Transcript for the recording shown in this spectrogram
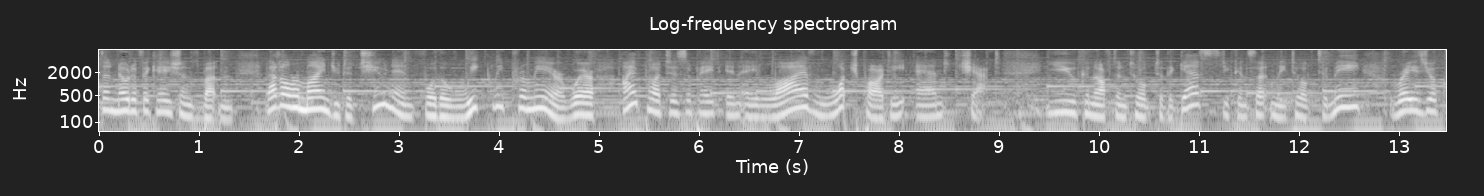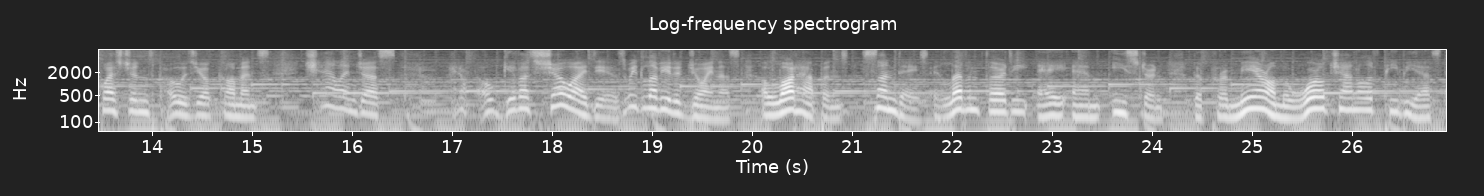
the notifications button. That'll remind you to tune in for the weekly premiere where I participate in a live watch party and chat. You can often talk to the guests, you can certainly talk to me, raise your questions, pose your comments, challenge us. I don't know, give us show ideas. We'd love you to join us. A lot happens Sundays, 11:30 a.m. Eastern. The premiere on the World Channel of PBS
